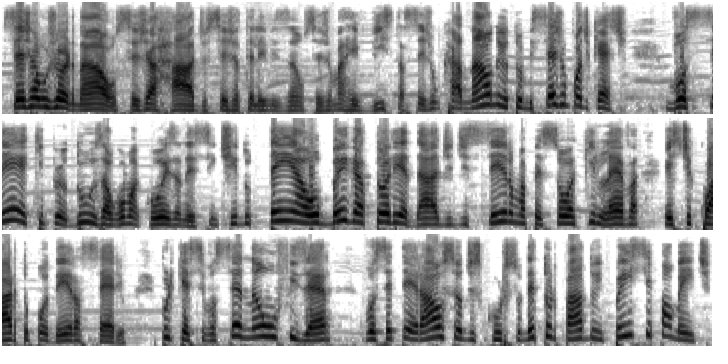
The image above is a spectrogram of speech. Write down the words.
Seja um jornal, seja rádio, seja televisão, seja uma revista, seja um canal no YouTube, seja um podcast, você que produz alguma coisa nesse sentido tem a obrigatoriedade de ser uma pessoa que leva este quarto poder a sério. Porque se você não o fizer, você terá o seu discurso deturpado e principalmente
